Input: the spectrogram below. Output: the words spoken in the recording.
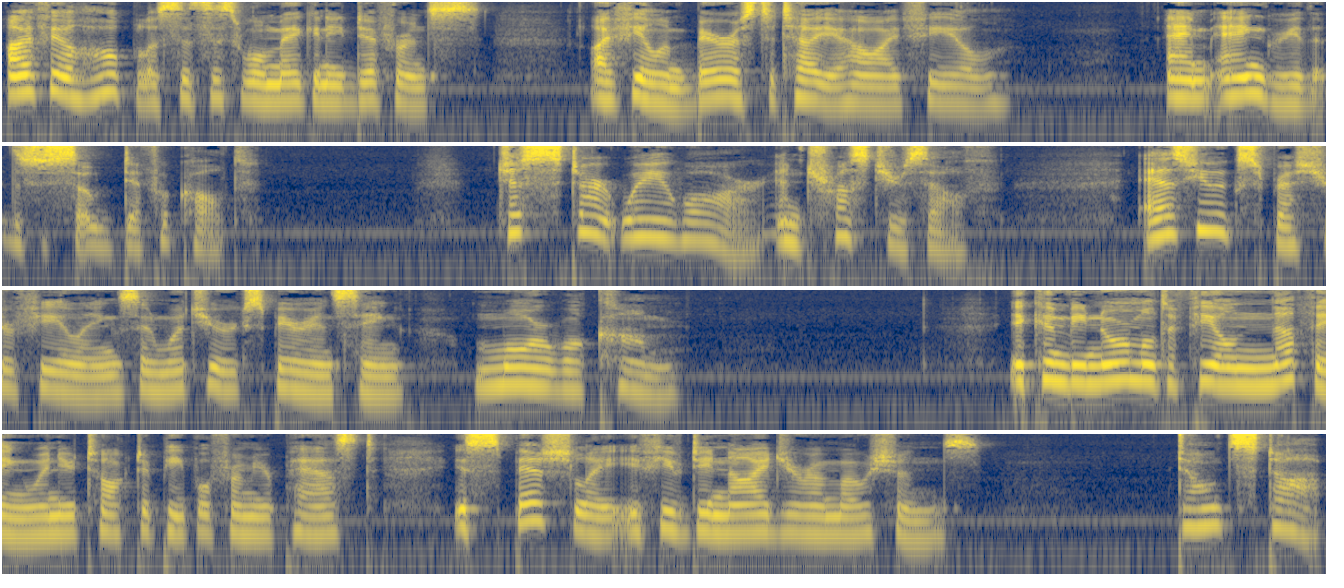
I feel hopeless that this will make any difference. I feel embarrassed to tell you how I feel. I'm angry that this is so difficult. Just start where you are and trust yourself. As you express your feelings and what you're experiencing, more will come. It can be normal to feel nothing when you talk to people from your past, especially if you've denied your emotions. Don't stop.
